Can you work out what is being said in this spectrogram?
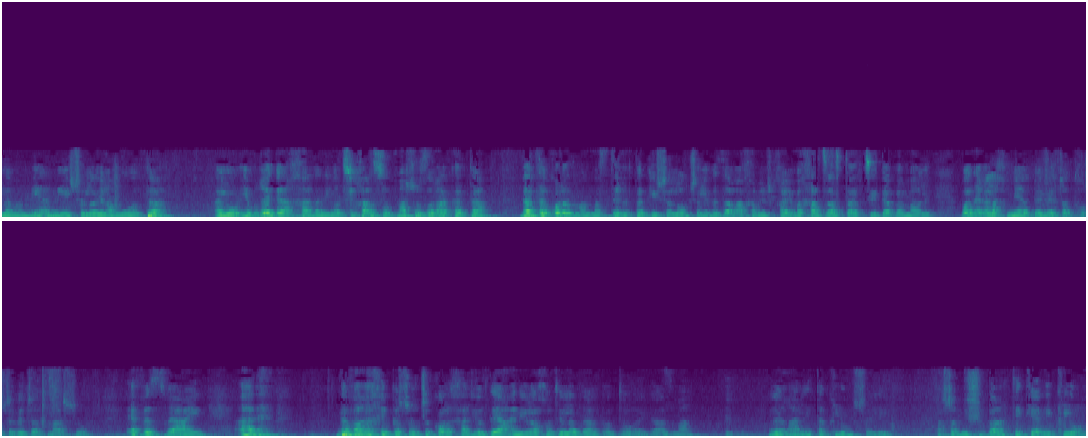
למה מי אני שלא ירמו אותה? הלוא אם רגע אחד אני מצליחה לעשות משהו, זה רק אתה. ואתה כל הזמן מסתיר את הכישלון שלי, וזה הרחמים שלך. יום אחד זזת הצידה ואמר לי, בוא נראה לך מי את באמת שאת חושבת שאת משהו. אפס ועין. דבר הכי פשוט שכל אחד יודע, אני לא יכולתי לדעת באותו רגע, אז מה? לא הראה לי את הכלום שלי. עכשיו נשברתי כי אני כלום,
